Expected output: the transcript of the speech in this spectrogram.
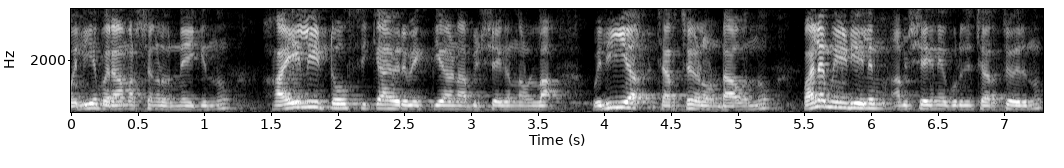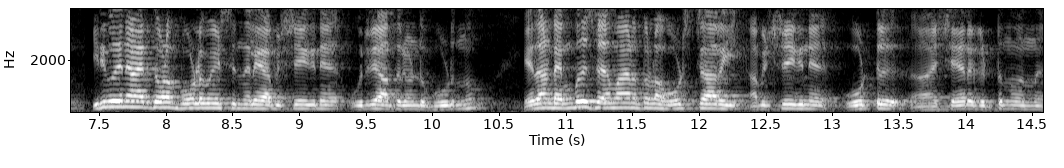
വലിയ പരാമർശങ്ങൾ ഉന്നയിക്കുന്നു. ഹൈലി ടോക്സിക് ആയ ഒരു വ്യക്തിയാണ് അഭിഷേക് എന്നുള്ള വലിയ ചർച്ചകൾ ഉണ്ടാകുന്നു പല മീഡിയയിലും അഭിഷേകിനെ കുറിച്ച് ചർച്ച വരുന്നു. ഇരുപതിനായിരത്തോളം ഫോളോവേഴ്സ് ഇന്നലെ അഭിഷേകിന് ഒരു രാത്രി കൊണ്ട് കൂടുന്നു. ഏതാണ്ട് എൺപത് ശതമാനത്തോളം ഹോട്ട്സ്റ്റാറിൽ അഭിഷേകിന് വോട്ട് ഷെയർ കിട്ടുന്നുവെന്ന്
